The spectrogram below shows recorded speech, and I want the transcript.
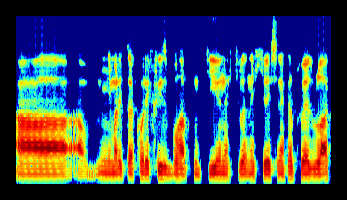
a, a měli to jako rychlý zbohatnutí, nechtěli, nechtěli si nechat ujet vlak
